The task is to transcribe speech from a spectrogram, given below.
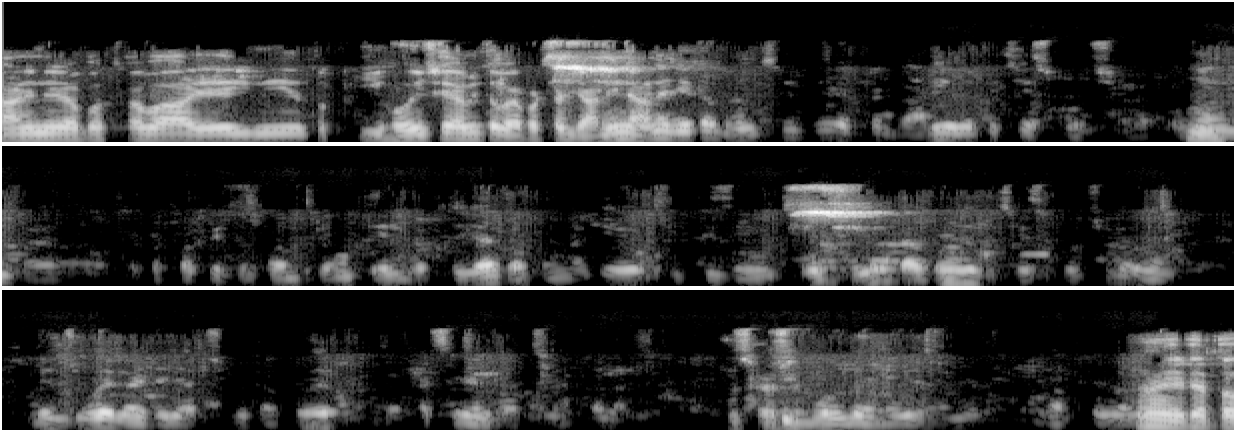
নারী নিরাপত্তা বা এই নিয়ে তো কি হয়েছে আমি তো ব্যাপারটা জানি না। মানে যেটা বলছি গাড়ি ওদেরকে চেস করছিল এবং একটা পেট্রোল পাম্পে যখন তেল ভরতে যায় তখন নাকি ও করছিল তারপরে ওদেরকে চেস করছিল এবং বেশ জোরে গাড়িতে যাচ্ছিল তারপরে অ্যাক্সিডেন্ট হচ্ছে। আচ্ছা, কি আচ্ছা। বলবেন এই ধরনের হ্যাঁ এটা তো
